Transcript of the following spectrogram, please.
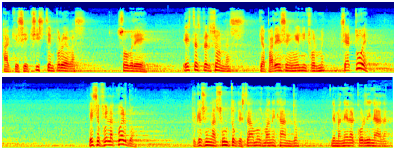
a que si existen pruebas sobre estas personas que aparecen en el informe, se actúe. Ese fue el acuerdo, porque es un asunto que estábamos manejando de manera coordinada.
